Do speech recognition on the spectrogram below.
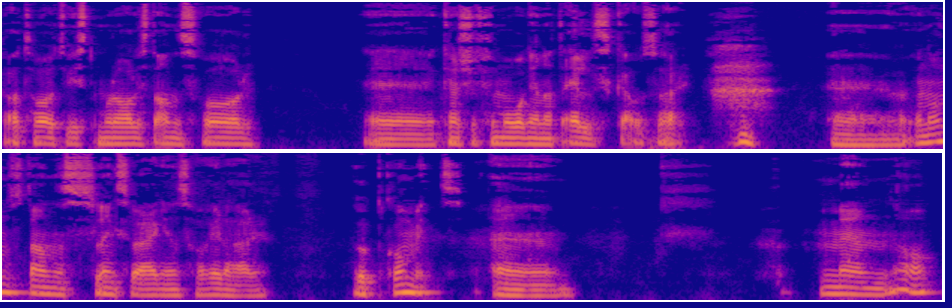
att ha ett visst moraliskt ansvar, eh, kanske förmågan att älska och så här. Eh, och någonstans längs vägen så har ju det här uppkommit. Eh, men ja,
